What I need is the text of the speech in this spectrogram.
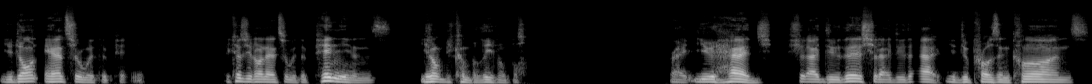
you don't answer with opinion. Because you don't answer with opinions, you don't become believable. Right? You hedge. Should I do this? Should I do that? You do pros and cons.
